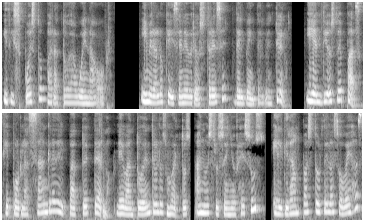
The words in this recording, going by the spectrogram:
y dispuesto para toda buena obra. Y mira lo que dice en Hebreos 13 del 20 al 21. Y el Dios de paz, que por la sangre del pacto eterno levantó de entre los muertos a nuestro Señor Jesús, el gran pastor de las ovejas,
